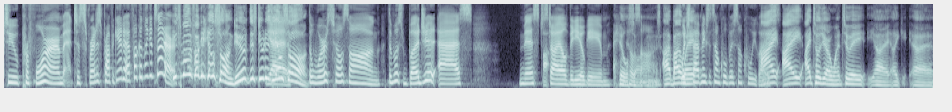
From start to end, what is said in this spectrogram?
to perform to spread his propaganda at fucking Lincoln Center. It's motherfucking Hillsong, dude. This dude is Yes. Hillsong. The worst Hillsong. The most budget ass Myst style video game Uh, Hillsong, guys. I- by the Which way- that makes it sound cool, but it's not cool, you guys. I I I told you I went to a uh, like uh,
